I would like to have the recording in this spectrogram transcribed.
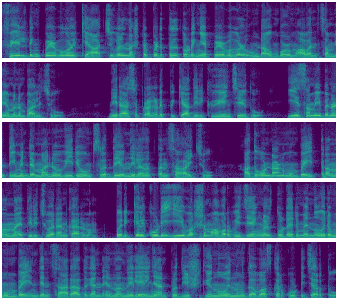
ഫീൽഡിംഗ് പിഴവുകൾ ക്യാച്ചുകൾ നഷ്ടപ്പെടുത്തൽ തുടങ്ങിയ പിഴവുകൾ ഉണ്ടാകുമ്പോഴും അവൻ സംയമനം പാലിച്ചു. നിരാശ പ്രകടിപ്പിക്കാതിരിക്കുകയും ചെയ്തു. ഈ സമീപനം ടീമിന്റെ മനോവീര്യവും ശ്രദ്ധയും നിലനിർത്താൻ സഹായിച്ചു. അതുകൊണ്ടാണ് മുംബൈ ഇത്ര നന്നായി തിരിച്ചു വരാൻ കാരണം. ഒരിക്കൽ കൂടി ഈ വർഷം അവർ വിജയങ്ങൾ തുടരുമെന്ന് ഒരു മുംബൈ ഇന്ത്യൻസ് ആരാധകൻ എന്ന നിലയിൽ ഞാൻ പ്രതീക്ഷിക്കുന്നു എന്നും ഗവാസ്കർ കൂട്ടിച്ചേർത്തു.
